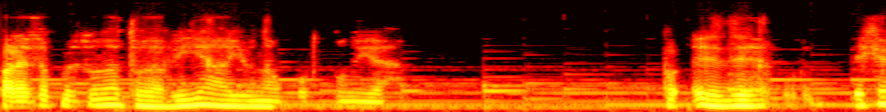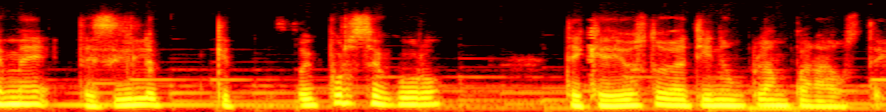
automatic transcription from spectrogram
Para esa persona todavía hay una oportunidad. déjeme decirle que estoy por seguro de que Dios todavía tiene un plan para usted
